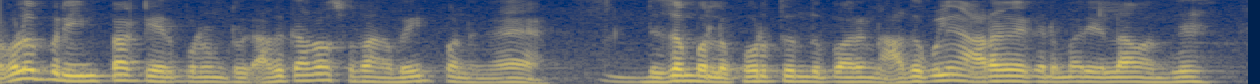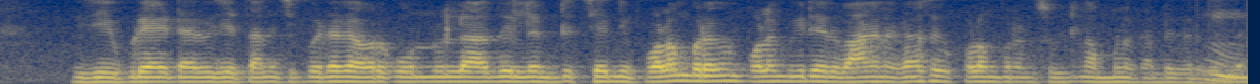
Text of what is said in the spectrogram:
எவ்வளோ பெரிய இம்பாக்ட் ஏற்படும் அதுக்காக தான் சொல்கிறாங்க வெயிட் பண்ணுங்கள். டிசம்பரில் பொறுத்து இருந்து பாருங்க அதுக்குள்ளேயும் அறவே கடை மாதிரி எல்லாம் வந்து விஜய் இப்படி ஆகிட்டார் விஜய் தனிச்சு போயிட்டார் அவருக்கு ஒன்றும் இல்லை அது இல்லைன்ட்டு. சரி நீ புலம்புறவன் புலம்பிக்கிட்டே இரு, வாங்கின காசுக்கு புலம்புறேன்னு சொல்லிட்டு நம்மளும் கண்டுக்கிறது இல்லை.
